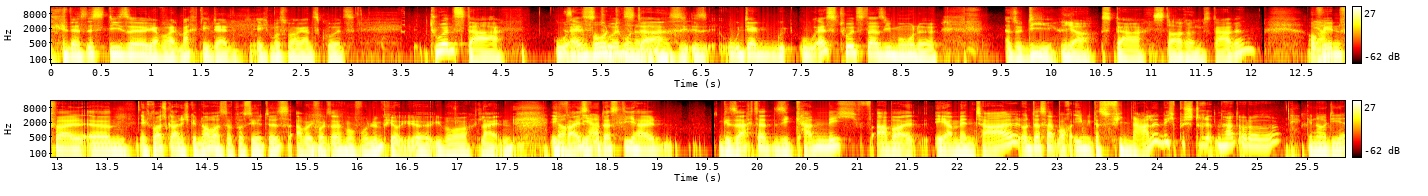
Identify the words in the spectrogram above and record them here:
Das ist diese, ja, was macht die denn? Ich muss mal ganz kurz. Turnstar. US-Turnstar. Der US-Turnstar Simone. Also die Ja, Star. Starin. Starin. Auf Ja. jeden Fall, ähm, ich weiß gar nicht genau, was da passiert ist, aber ich wollte es einfach mal auf Olympia äh, überleiten. Ich Doch, weiß nur, dass die halt gesagt hat, sie kann nicht, aber eher mental und deshalb auch irgendwie das Finale nicht bestritten hat oder so. Genau, die,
